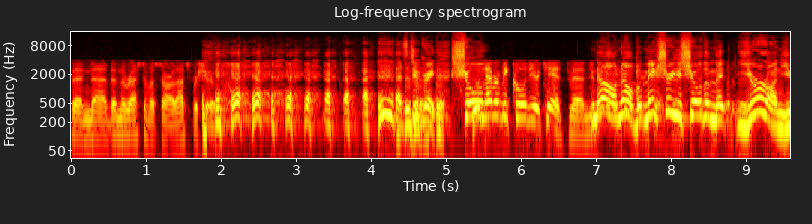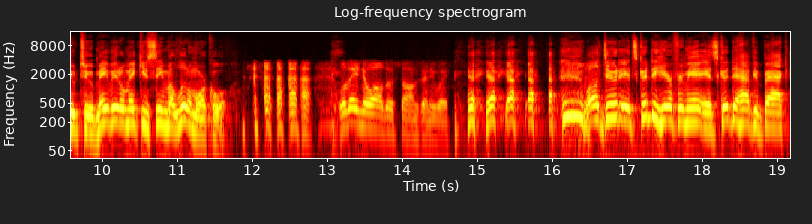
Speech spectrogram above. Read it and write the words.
than uh, than the rest of us are. That's for sure. that's too great. Show You'll them. never be cool to your kids, man. You'll No, no, but make sure you show them that you're on YouTube. Maybe it'll make you seem a little more cool. well, they know all those songs anyway. Yeah, yeah, yeah. Well, dude, it's good to hear from you. It's good to have you back.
